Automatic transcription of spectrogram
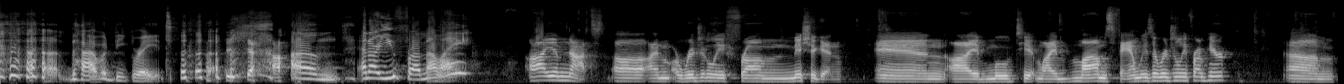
That would be great. yeah. um, and are you from LA? I am not. Uh, I'm originally from Michigan, and I moved here. My mom's family's originally from here, um,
